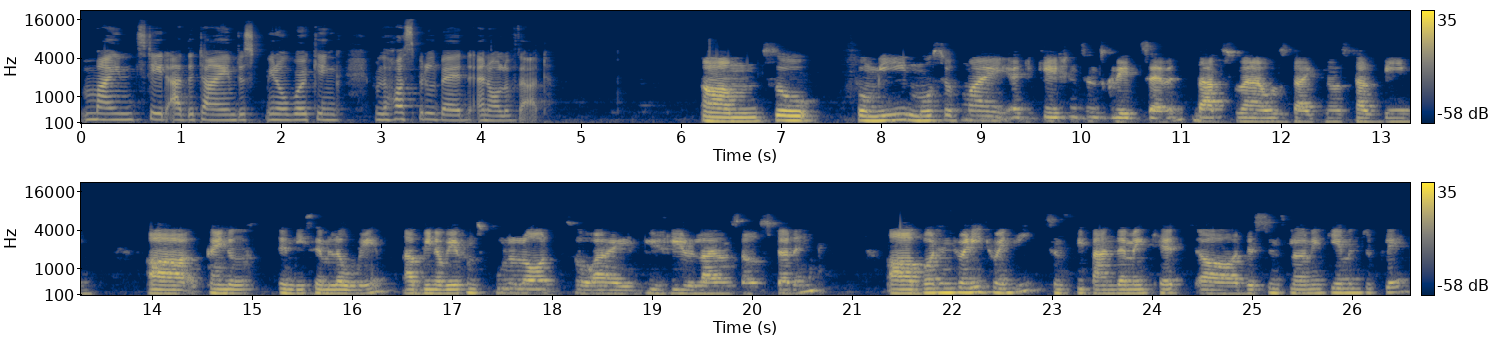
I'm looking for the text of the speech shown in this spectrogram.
mind state at the time, just, you know, working from the hospital bed and all of that? Um, so for me, most of my education since grade seven, that's when I was diagnosed, has been uh, kind of in the similar way. I've been away from school a lot, so I usually rely on self-studying. Uh, but in 2020, since the pandemic hit, uh, distance learning came into play.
